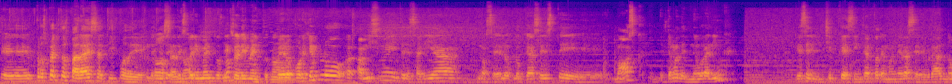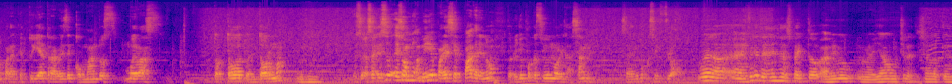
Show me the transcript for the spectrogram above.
eh, prospectos para ese tipo de, cosas, de, experimentos, ¿no? experimentos. Pero por ejemplo, a, mí sí me interesaría, no sé, lo, lo, que hace este Musk, el tema del Neuralink, que es el chip que se injerta de manera cerebral, ¿no? Para que tú ya a través de comandos muevas todo tu entorno. o sea, eso, eso a mí, me parece padre, ¿no? Pero yo porque soy un holgazán soy flojo. Bueno, eh, fíjate en ese aspecto, a mí me, llama mucho la atención lo que es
